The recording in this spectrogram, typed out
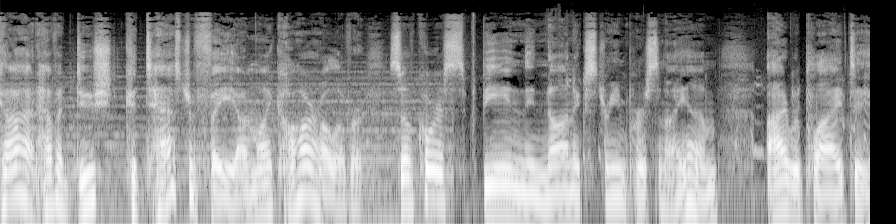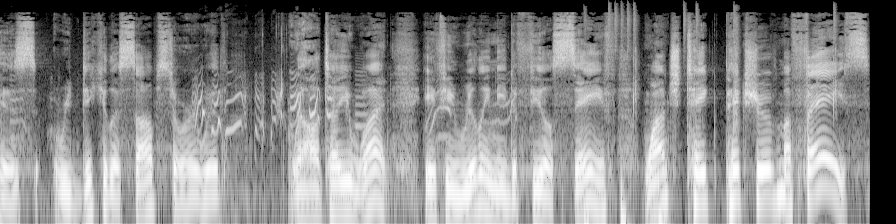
God, have a douche catastrophe on my car all over. So, of course, being the non extreme person I am, I replied to his ridiculous sob story with, well, I'll tell you what, if you really need to feel safe, why don't you take a picture of my face?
